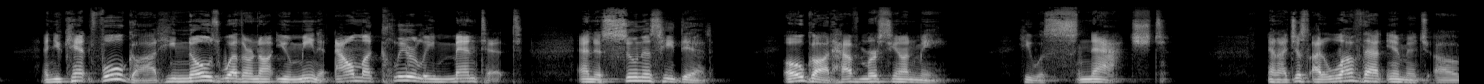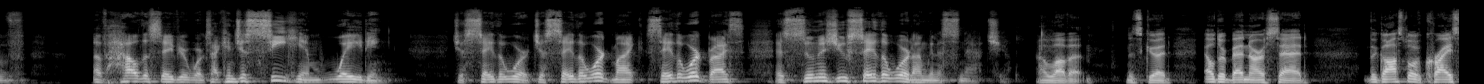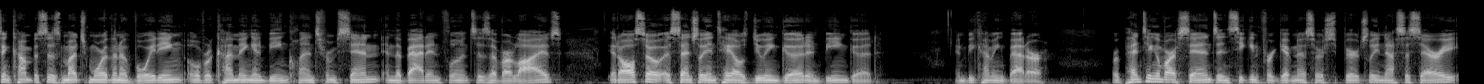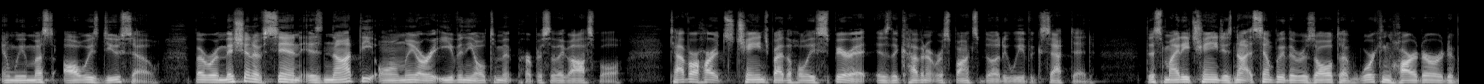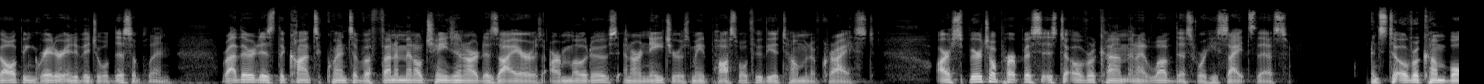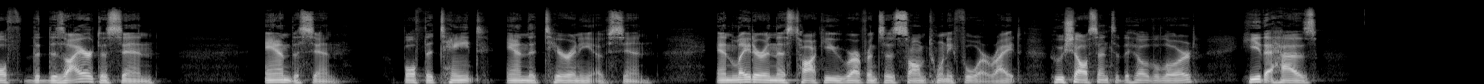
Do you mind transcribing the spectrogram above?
and you can't fool God, He knows whether or not you mean it. Alma clearly meant it. And as soon as he did, Oh God, have mercy on me, he was snatched. And I just, I love that image of, of how the Savior works. I can just see him waiting. Just say the word. Just say the word, Mike. Say the word, Bryce. As soon as you say the word, I'm going to snatch you. I love it. That's good. Elder Bednar said, the gospel of Christ encompasses much more than avoiding, overcoming, and being cleansed from sin and the bad influences of our lives. It also essentially entails doing good and being good and becoming better. Repenting of our sins and seeking forgiveness are spiritually necessary, and we must always do so. But remission of sin is not the only or even the ultimate purpose of the gospel. To have our hearts changed by the Holy Spirit is the covenant responsibility we've accepted. This mighty change is not simply the result of working harder or developing greater individual discipline. Rather, it is the consequence of a fundamental change in our desires, our motives, and our natures made possible through the atonement of Christ. Our spiritual purpose is to overcome, and I love this where he cites this. It's to overcome both the desire to sin and the sin, both the taint and the tyranny of sin. And later in this talk, he references Psalm 24, right? Who shall ascend to the hill of the Lord? He that has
